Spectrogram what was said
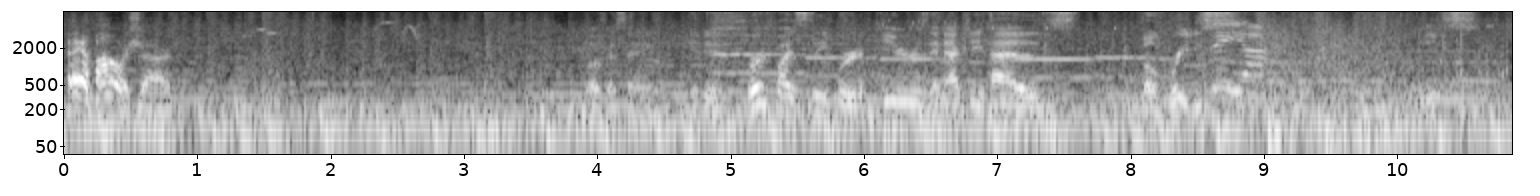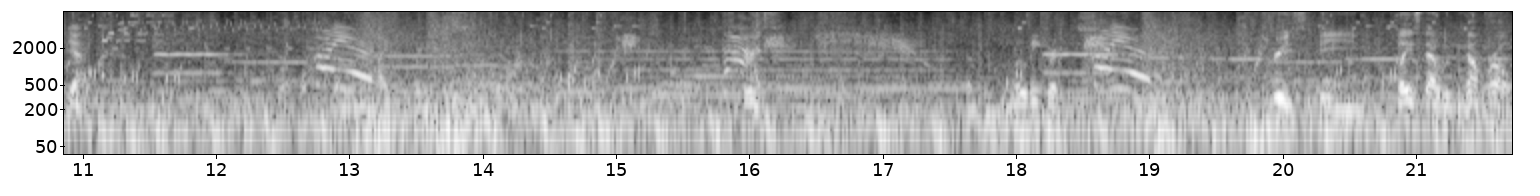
Hey, a power shard. What was I saying? It is Birth by Sleep where it appears and actually has well Grease. See ya! Peace. Yeah, Grease. The movie Grease. Fire! Greece, the place that would become Rome.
